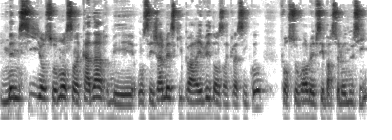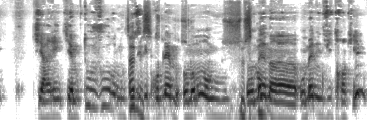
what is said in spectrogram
même si en ce moment c'est un cadavre, mais on sait jamais ce qui peut arriver dans un classico. Faut recevoir le FC Barcelone aussi, qui arrive, qui aime toujours nous poser des problèmes au moment où on mène un, on mène une vie tranquille.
